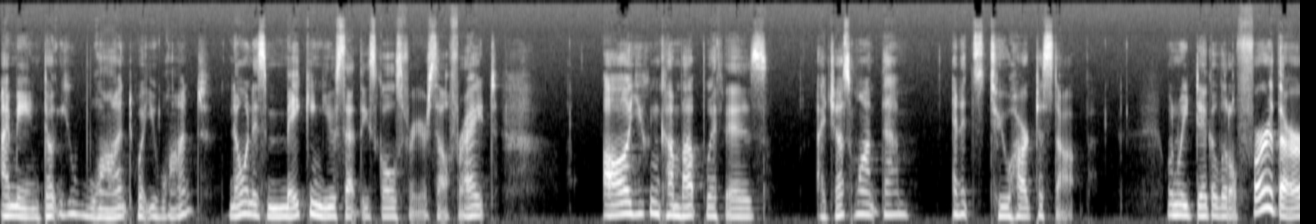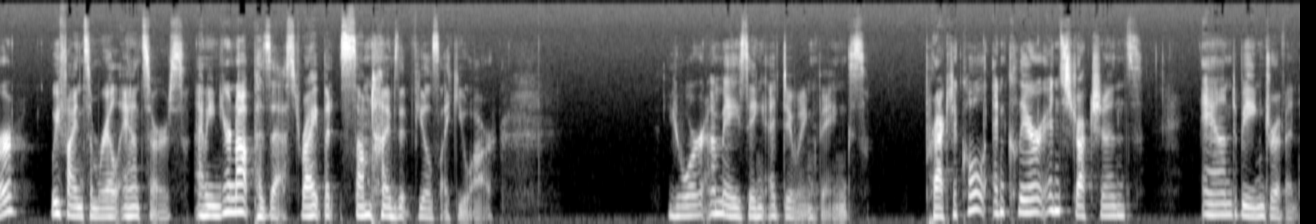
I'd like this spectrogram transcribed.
I mean, don't you want what you want? No one is making you set these goals for yourself, right? All you can come up with is, I just want them, and it's too hard to stop. When we dig a little further, we find some real answers. I mean, you're not possessed, right? But sometimes it feels like you are. You're amazing at doing things, practical and clear instructions, and being driven.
